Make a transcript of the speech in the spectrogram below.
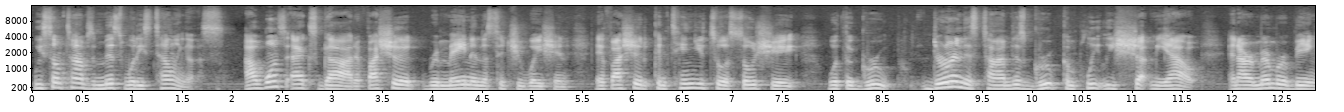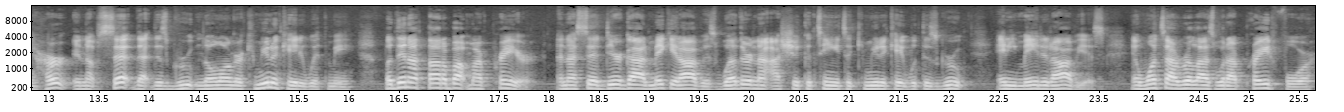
we sometimes miss what He's telling us. I once asked God if I should remain in a situation, if I should continue to associate with a group. During this time, this group completely shut me out, and I remember being hurt and upset that this group no longer communicated with me. But then I thought about my prayer, and I said, Dear God, make it obvious whether or not I should continue to communicate with this group. And He made it obvious. And once I realized what I prayed for,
